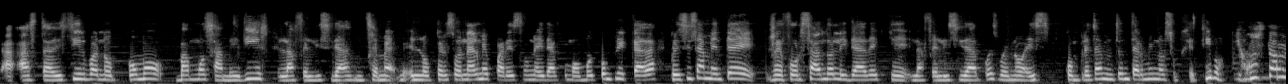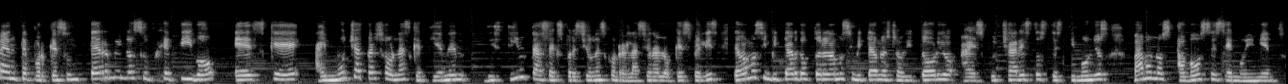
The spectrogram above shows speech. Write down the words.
hasta decir, bueno, ¿cómo vamos a medir la felicidad? en lo personal me parece una idea como muy complicada, precisamente reforzando la idea de que la felicidad, pues bueno, es completamente un término subjetivo. Y justamente porque es un término subjetivo, es que hay muchas personas que tienen distintas expresiones con relación a lo que es feliz. Le vamos a invitar, doctora, vamos a invitar a nuestro auditorio a escuchar estos testimonios. Vámonos a Voces en Movimiento.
